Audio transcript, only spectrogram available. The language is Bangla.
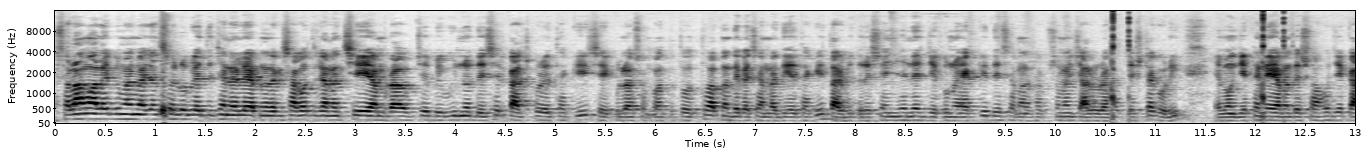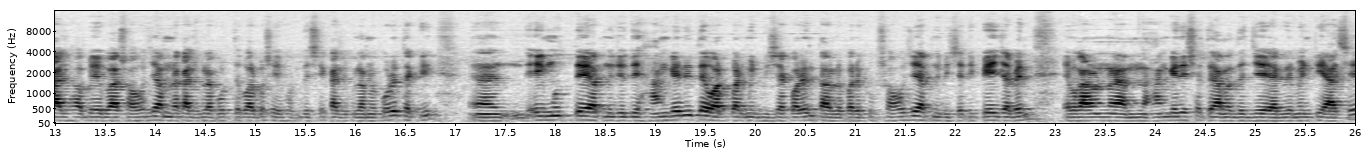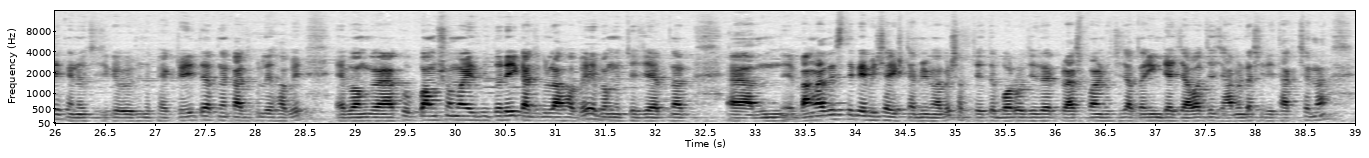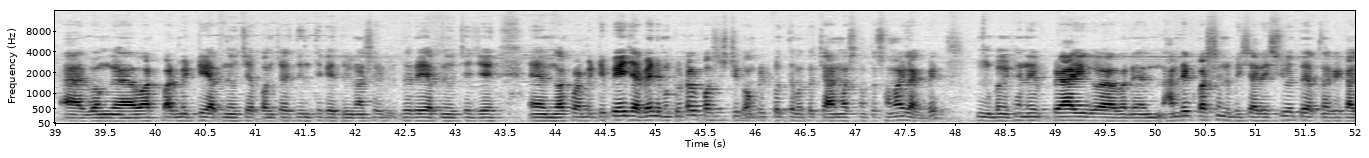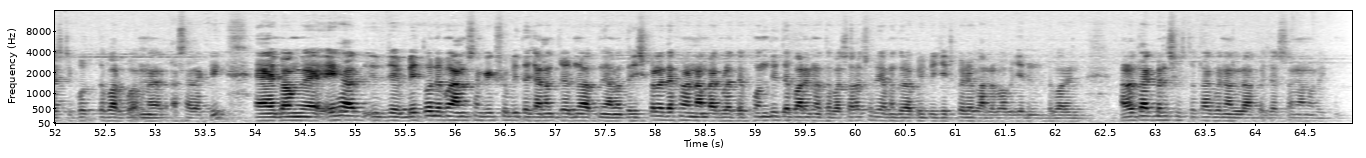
আসসালামু আলাইকুম, আমি আজাদ সৈলবিয়াতে চ্যানেলে আপনাদেরকে স্বাগত জানাচ্ছি। আমরা হচ্ছে বিভিন্ন দেশের কাজ করে থাকি, সেগুলো সংক্রান্ত তথ্য আপনাদের কাছে আমরা দিয়ে থাকি। তার ভিতরে সেনজেনের যে কোনো একটি দেশ আমরা সবসময় চালু রাখার চেষ্টা করি এবং যেখানে আমাদের সহজে কাজ হবে বা সহজে আমরা কাজগুলো করতে পারব সেই সব দেশে কাজগুলো আমরা করে থাকি। এই মুহূর্তে আপনি যদি হাঙ্গেরিতে ওয়ার্ক পারমিট ভিসা করেন, তাহলে পরে খুব সহজে আপনি ভিসাটি পেয়ে যাবেন। এবং কারণ হাঙ্গেরির সাথে আমাদের যে অ্যাগ্রিমেন্টটি আছে, এখানে হচ্ছে যে বিভিন্ন ফ্যাক্টরিতে আপনার কাজগুলো হবে এবং খুব কম সময়ের ভিতরেই কাজগুলো হবে এবং হচ্ছে যে আপনার বাংলাদেশ থেকে ভিসা স্ট্যাম্পিং হবে। সবচেয়ে বড় যে প্লাস পয়েন্ট হচ্ছে যে আপনার ইন্ডিয়া যাওয়ার যে ঝামেলা সেটি থাকছে না। এবং ওয়ার্ক পারমিটটি আপনি হচ্ছে পঞ্চাশ দিন থেকে দুই মাসের ভিতরে আপনি হচ্ছে যে ওয়ার্ক পারমিটটি পেয়ে যাবেন এবং টোটাল প্রসেসটি কমপ্লিট করতে মাত্র চার মাস মতো সময় লাগবে। এবং এখানে প্রায় মানে হান্ড্রেড পার্সেন্ট ভিসা রেশিওতে আপনাকে কাজটি করতে পারব আমরা আশা রাখি। এবং এর যে বেতন এবং আনুষঙ্গিক সুবিধা জানার জন্য আপনি আমাদের স্কুলে দেখানো নাম্বারগুলোতে ফোন দিতে পারেন অথবা সরাসরি আমাদের অফিস ভিজিট করে ভালোভাবে জেনে নিতে পারেন। ভালো থাকবেন, সুস্থ থাকবেন। আল্লাহ হাফেজ। আসসালামু আলাইকুম।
